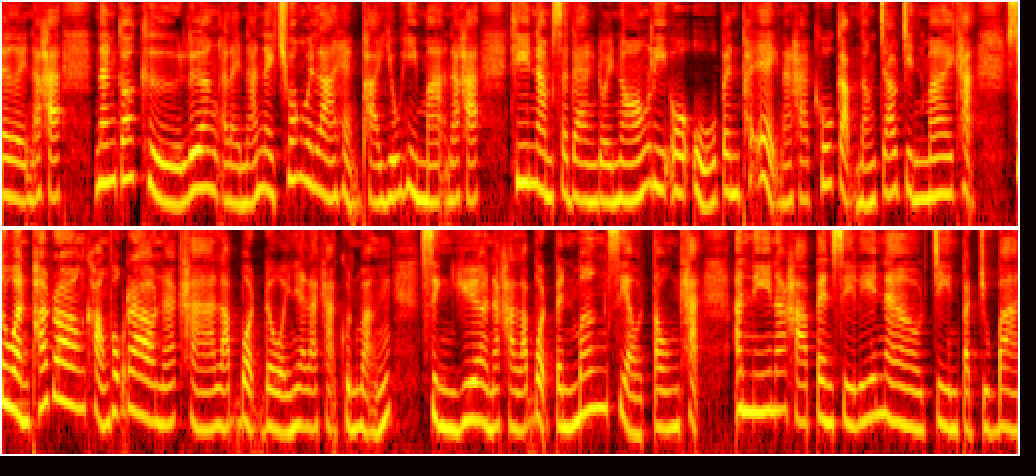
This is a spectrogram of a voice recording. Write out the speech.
เลยนะคะ นั่นก็คือเรื่องอะไรนะในช่วงเวลาแห่งพายุหิมะนะคะ ที่นำแสดงโดยน้องลีโออูเป็นพระเอกนะคะ คู่กับน้องเจ้าจินไม้ค่ะ ส่วนพระรองของพวกเรานะคะ รับบทโดยเนี่ยแหละค่ะ คุณหวังสิงเย่อนะคะ รับบทเป็นเมิ่งเสี่ยวตงค่ะ อันนี้นะคะเป็นซีรีส์แนวจีนปัจจุบัน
